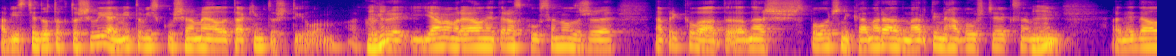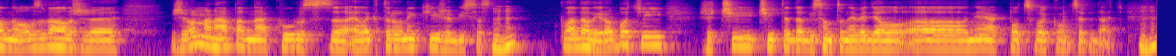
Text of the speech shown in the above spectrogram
a vy ste do tohto šli, aj my to vyskúšame, ale takýmto štýlom. Akože mm-hmm. ja mám reálne teraz skúsenosť, že napríklad e, náš spoločný kamarát Martin Haboušťák sa mi mm-hmm. nedávno ozval, že, že on má nápad na kurz elektroniky, že by sa mm-hmm. skladali roboti, že či, či teda by som to nevedel uh, nejak pod svoj koncept dať. Uh-huh.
